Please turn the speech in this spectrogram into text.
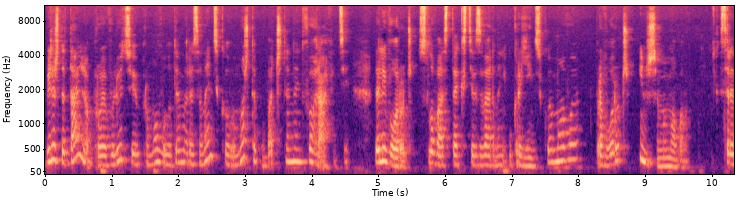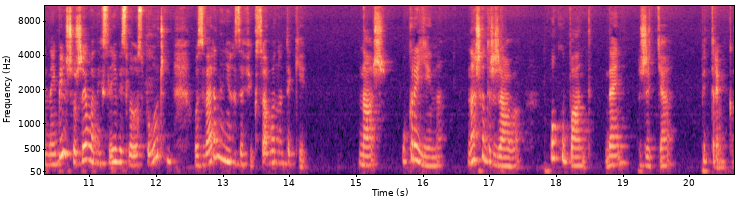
Більш детально про еволюцію промов Володимира Зеленського ви можете побачити на інфографіці, де ліворуч слова з текстів звернень українською мовою, праворуч іншими мовами. Серед найбільш уживаних слів і словосполучень у зверненнях зафіксовано такі: наш, Україна, наша держава, окупант, день, життя, підтримка.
